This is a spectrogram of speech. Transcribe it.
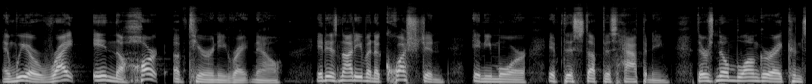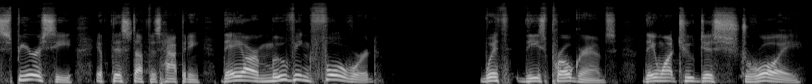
And we are right in the heart of tyranny right now. It is not even a question anymore if this stuff is happening. There's no longer a conspiracy if this stuff is happening. They are moving forward with these programs. They want to destroy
